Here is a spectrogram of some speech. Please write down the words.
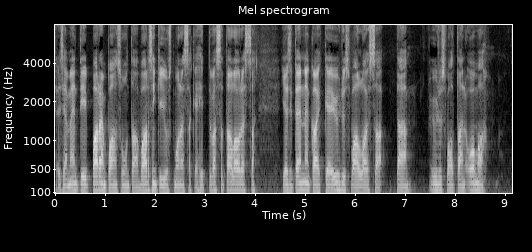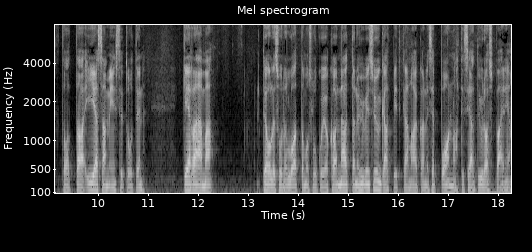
eli siellä mentiin parempaan suuntaan, varsinkin just monessa kehittyvässä taloudessa, ja sitten ennen kaikkea Yhdysvalloissa tämä Yhdysvaltain oma tota, ISM-instituutin keräämä teollisuuden luottamusluku, joka on näyttänyt hyvin synkältä pitkään aikaa, niin se ponnahti sieltä ylöspäin ja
